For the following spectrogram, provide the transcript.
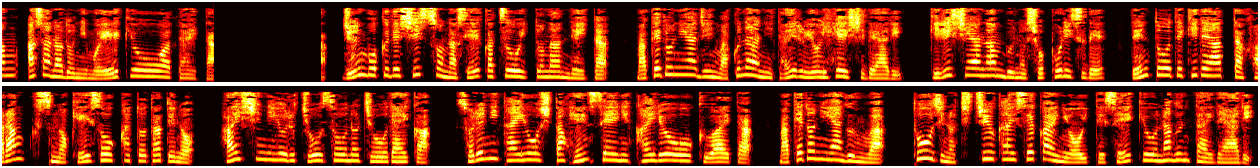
ーン・アサなどにも影響を与えた。純朴で質素な生活を営んでいたマケドニア人は苦難に耐える良い兵士であり、ギリシア南部のショポリスで伝統的であったファランクスの軽装化と盾の廃止による調装の長大化、それに対応した編成に改良を加えたマケドニア軍は当時の地中海世界において盛況な軍隊であり、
